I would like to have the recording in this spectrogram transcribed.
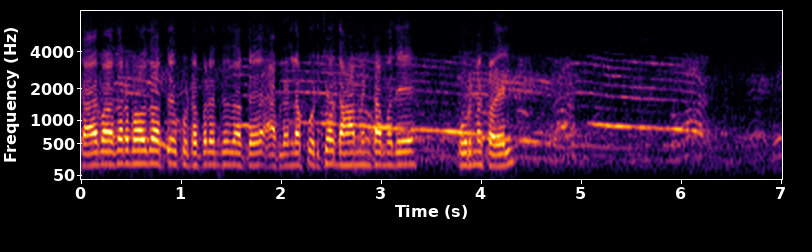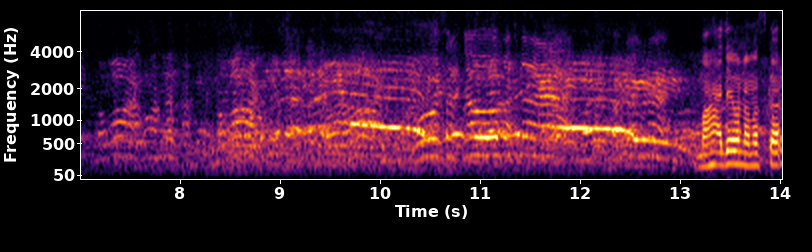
काय बाजारभाव जातोय कुठंपर्यंत जातोय आपल्याला पुढच्या दहा मिनटामध्ये पूर्ण कळेल. महादेव नमस्कार.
